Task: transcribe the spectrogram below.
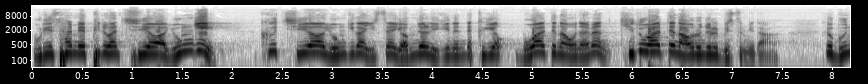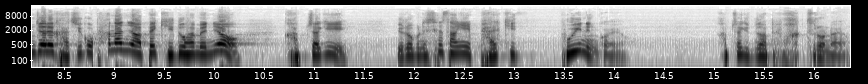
우리 삶에 필요한 지혜와 용기 그 지혜와 용기가 있어야 염려를 이기는데 그게 뭐 할 때 나오냐면 기도할 때 나오는 줄 믿습니다. 그 문제를 가지고 하나님 앞에 기도하면요. 갑자기 여러분의 세상이 밝히 보이는 거예요. 갑자기 눈앞에 확 드러나요.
